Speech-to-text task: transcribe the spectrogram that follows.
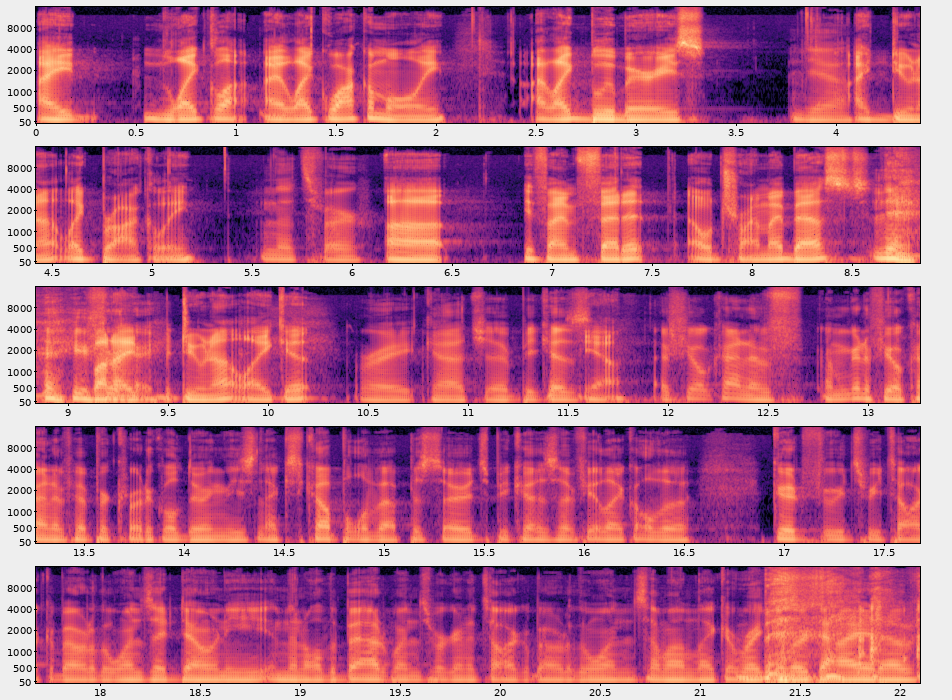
I like I like guacamole. I like blueberries. Yeah. I do not like broccoli. that's fair. Uh, if I'm fed it, I'll try my best, but I do not like it. Right, gotcha. Because Yeah. I feel kind of I'm gonna feel kind of hypocritical doing these next couple of episodes because I feel like all the good foods we talk about are the ones I don't eat, and then all the bad ones we're gonna talk about are the ones I'm on like a regular diet of.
